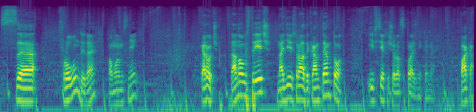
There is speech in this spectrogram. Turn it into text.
с э, Фролундой, да? По-моему, с ней. Короче, до новых встреч. Надеюсь, рады контенту. И всех еще раз с праздниками. Пока.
